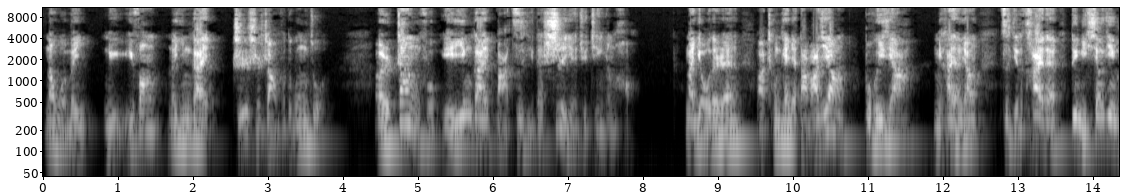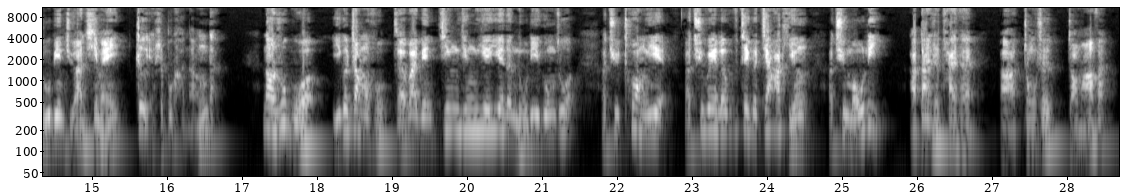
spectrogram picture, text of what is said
那我们女方那应该支持丈夫的工作，而丈夫也应该把自己的事业去经营好。那有的人啊，成天就打麻将不回家，你还想让自己的太太对你相敬如宾、举案齐眉，这也是不可能的。那如果一个丈夫在外边兢兢业业的努力工作啊，去创业啊，去为了这个家庭。啊，去谋利啊！但是太太啊，总是找麻烦，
